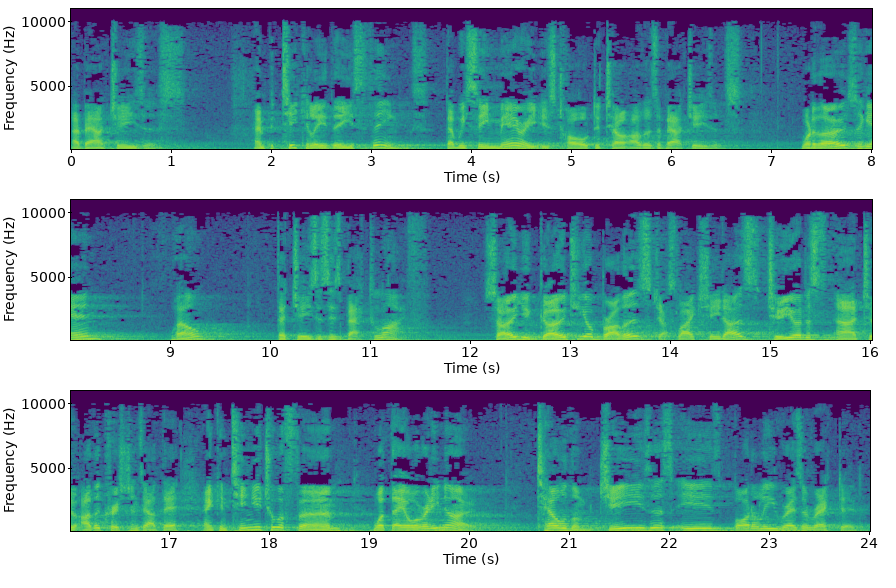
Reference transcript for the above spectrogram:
about Jesus. And particularly these things that we see Mary is told to tell others about Jesus. What are those again? Well, that Jesus is back to life. So you go to your brothers, just like she does, to your uh, to other Christians out there, and continue to affirm what they already know. Tell them Jesus is bodily resurrected.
